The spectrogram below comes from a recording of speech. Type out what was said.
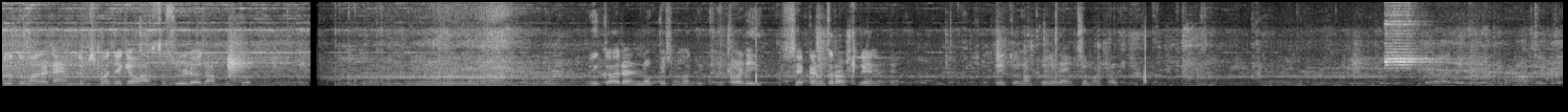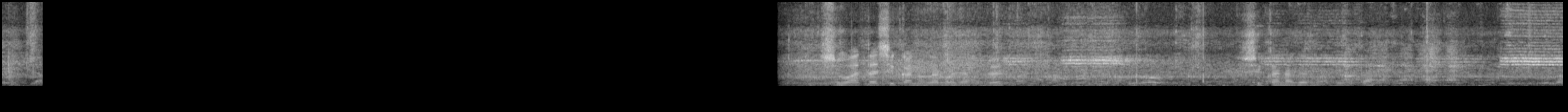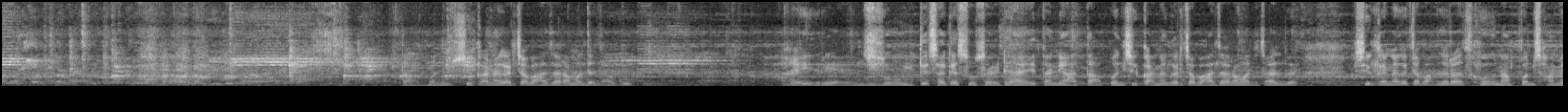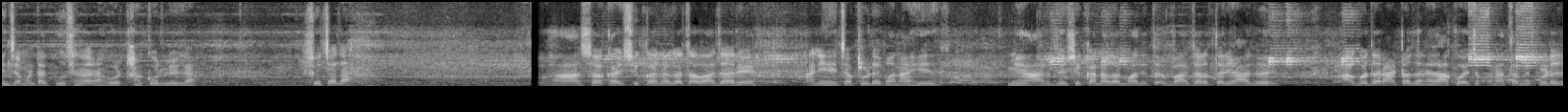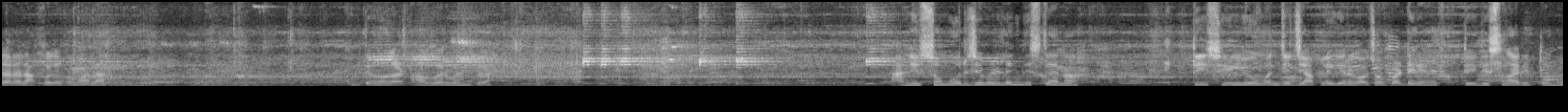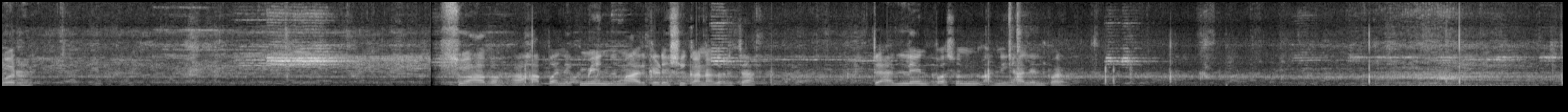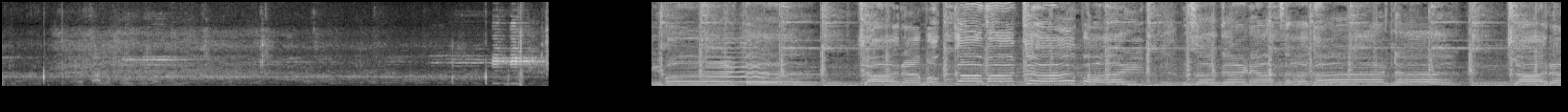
तो तुम्हाला टाइमलिप्समध्ये किंवा वाजताच व्हिडिओ दाखवतो. मी करंट लोकेशनमध्ये खेतवाडी सेकंड क्रॉस लेन आहे. तिथून आपल्याला जायचं मठात. सो आता शिकानगर बाजार शिकानगरमध्ये होता आता. आपण शिकानगरच्या बाजारामध्ये लागू. हा एरिया आहे. जो इथे सगळ्या सोसायटी आहेत आणि आता आपण शिकानगरच्या बाजारामध्ये चाललो आहे शिकानगरच्या बाजारात होऊन आपण स्वामींच्या मठात पोचणार आहोत ठाकूरलेला. सो चला हा असा काही शिकानगरचा बाजार आहे. आणि ह्याच्या पुढे पण आहे. मी अर्धे शिकानगरमध्ये तर बाजारात तरी आलो आहे. अगोदर आठवतं नाही दाखवायचं पण आता मी पुढे जरा दाखवतो तुम्हाला. ते बघा टावर बनतोय. आणि समोर जी बिल्डिंग दिसते ना ती सी यू म्हणजे जी आपली गिरगाव चौपाटी आहे ती दिसणार इथून वरून. सो हा हा पण एक मेन मार्केट आहे शिकानगरचा. त्या लेनपासून आणि ह्या लेनपर्यंत वाट चार मुक्कामाच्या पायी जगण्याचा घाट चार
